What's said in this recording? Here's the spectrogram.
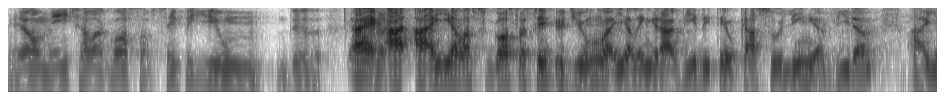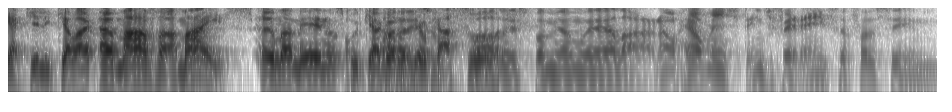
Realmente ela gosta sempre de um. É, aí ela gosta sempre de um, aí ela engravida e tem o caçulinha, vira. Aí aquele que ela amava mais, ama menos, porque agora tem o caçula. Fala isso pra minha mãe, ela, não, realmente tem diferença. Eu falo assim,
